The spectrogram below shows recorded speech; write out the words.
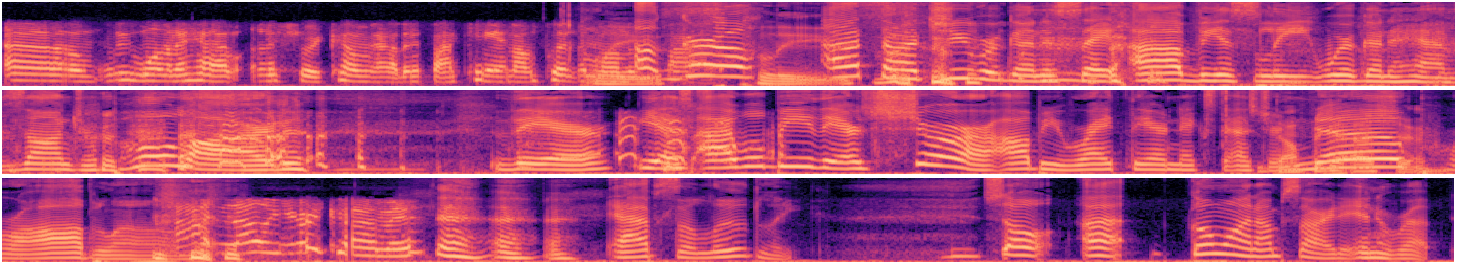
um, we want to have Usher come out if I can. I'm putting him on the Oh, spot. girl, Please. I thought you were going to say, obviously, we're going to have Zandra Pollard there. Yes, I will be there. Sure, I'll be right there next to Usher. Don't no Usher. problem. I know you're coming. Absolutely. So, uh, go on. I'm sorry to interrupt.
